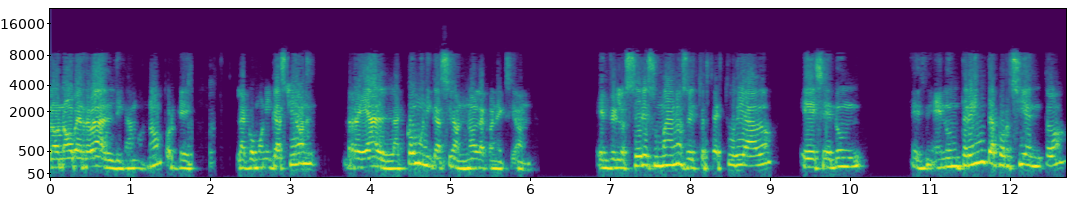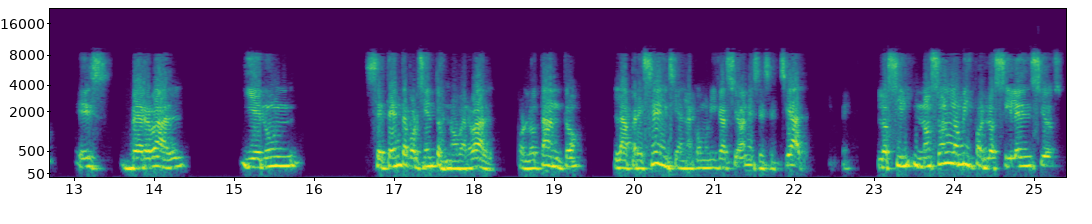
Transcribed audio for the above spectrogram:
lo no verbal, digamos, ¿no? Porque la comunicación real, la comunicación, no la conexión, entre los seres humanos, esto está estudiado, es en un, en un 30% es verbal y en un 70% es no verbal. Por lo tanto, la presencia en la comunicación es esencial. Los, no son lo mismo los silencios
